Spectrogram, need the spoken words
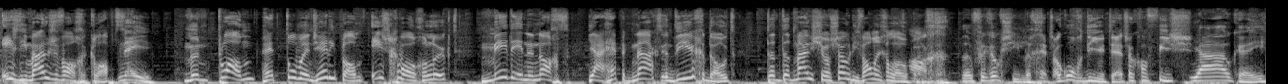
Is die muizenval geklapt? Nee. Mijn plan, het Tom en Jerry plan, is gewoon gelukt. Midden in de nacht, ja, heb ik naakt een dier gedood. Dat, dat muisje was zo die val ingelopen. Ach, dat vind ik ook zielig. Het is ook ongedierte, het is ook gewoon vies. Ja, oké.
